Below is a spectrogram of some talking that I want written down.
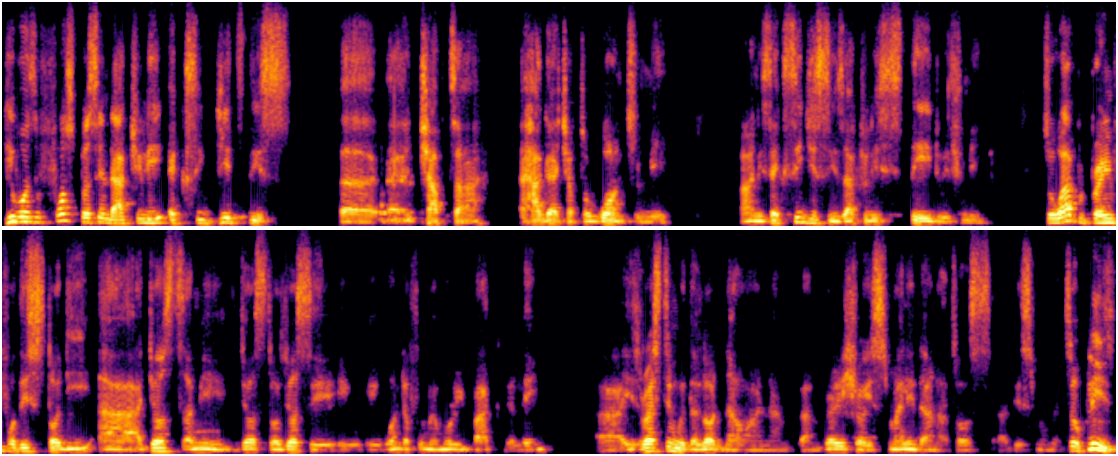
he was the first person that actually exegetes this uh, uh, chapter, Haggai chapter one to me. And his exegesis actually stayed with me. So while preparing for this study, uh, just, I mean, just was just a, a, a, wonderful memory back the lane. uh, he's resting with the Lord now, and I'm, I'm very sure he's smiling down at us at this moment. So please,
